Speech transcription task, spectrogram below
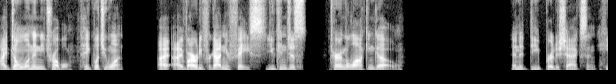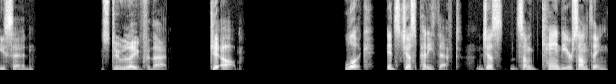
I don't want any trouble. Take what you want. I, I've already forgotten your face. You can just turn the lock and go. In a deep British accent, he said, It's too late for that. Get up. Look, it's just petty theft. Just some candy or something.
